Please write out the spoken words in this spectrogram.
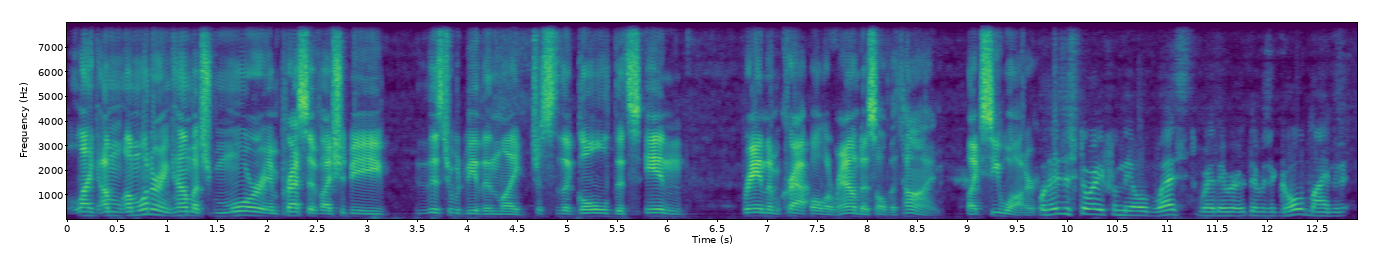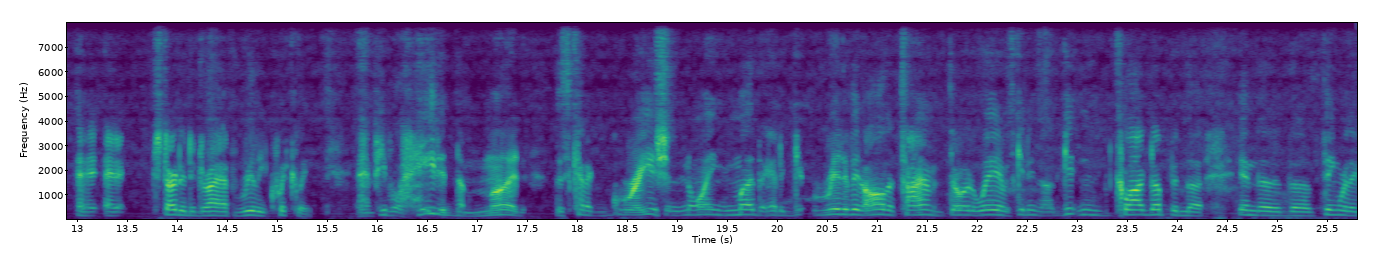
Like, I'm, I'm wondering how much more impressive I should be. This would be then like just the gold that's in random crap all around us all the time, like seawater. Well, there's a story from the Old West where there were there was a gold mine and it, and it started to dry up really quickly, and people hated the mud. This kind of grayish, annoying mud. They had to get rid of it all the time and throw it away. It was getting uh, getting clogged up in the in the the thing where they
